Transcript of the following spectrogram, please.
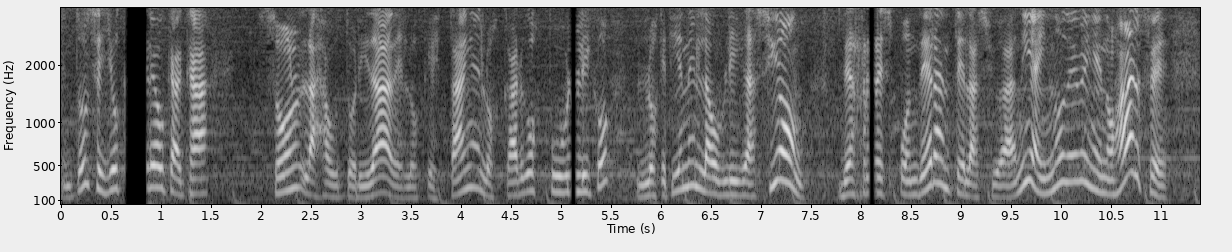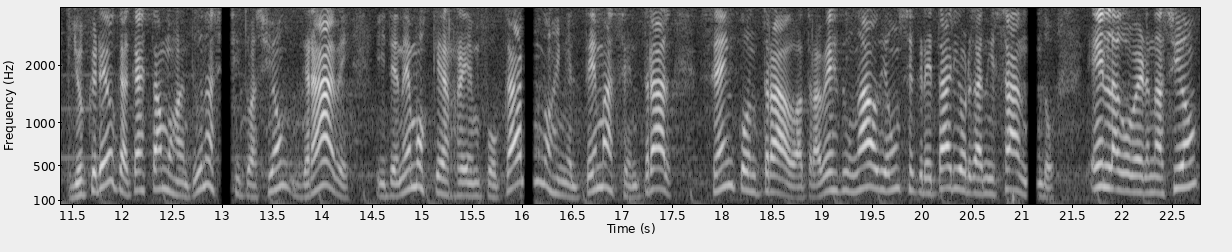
Entonces, yo creo que acá son las autoridades, los que están en los cargos públicos, los que tienen la obligación de responder ante la ciudadanía y no deben enojarse. Yo creo que acá estamos ante una situación grave y tenemos que reenfocarnos en el tema central. Se ha encontrado a través de un audio un secretario organizando en la gobernación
